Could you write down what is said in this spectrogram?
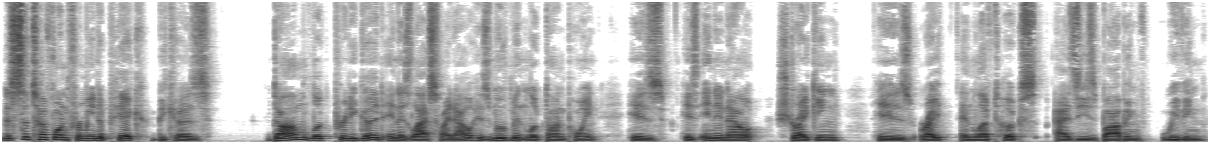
This is a tough one for me to pick because Dom looked pretty good in his last fight out. His movement looked on point. His his in and out striking, his right and left hooks as he's bobbing, weaving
